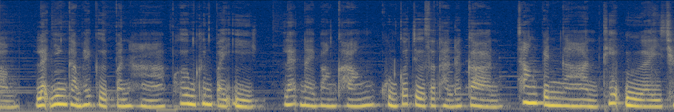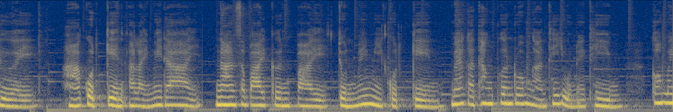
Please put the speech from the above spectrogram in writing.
าม และยิ่งทำให้เกิดปัญหาเพิ่มขึ้นไปอีก และในบางครั้งคุณก็เจอสถานการณ์ ช่างเป็นงานที่เอื่อยเฉยหากฎเกณฑ์อะไรไม่ได้ งานสบายเกินไปจนไม่มีกฎเกณฑ์ แม้กระทั่งเพื่อนร่วมงานที่อยู่ในทีม ก็ไม่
